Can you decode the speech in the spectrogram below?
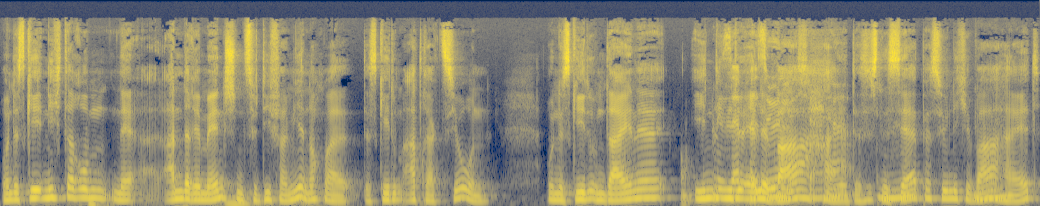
Und es geht nicht darum, eine andere Menschen zu diffamieren. Nochmal, das geht um Attraktion. Und es geht um deine individuelle Wahrheit. ja. Das ist eine sehr persönliche Wahrheit,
